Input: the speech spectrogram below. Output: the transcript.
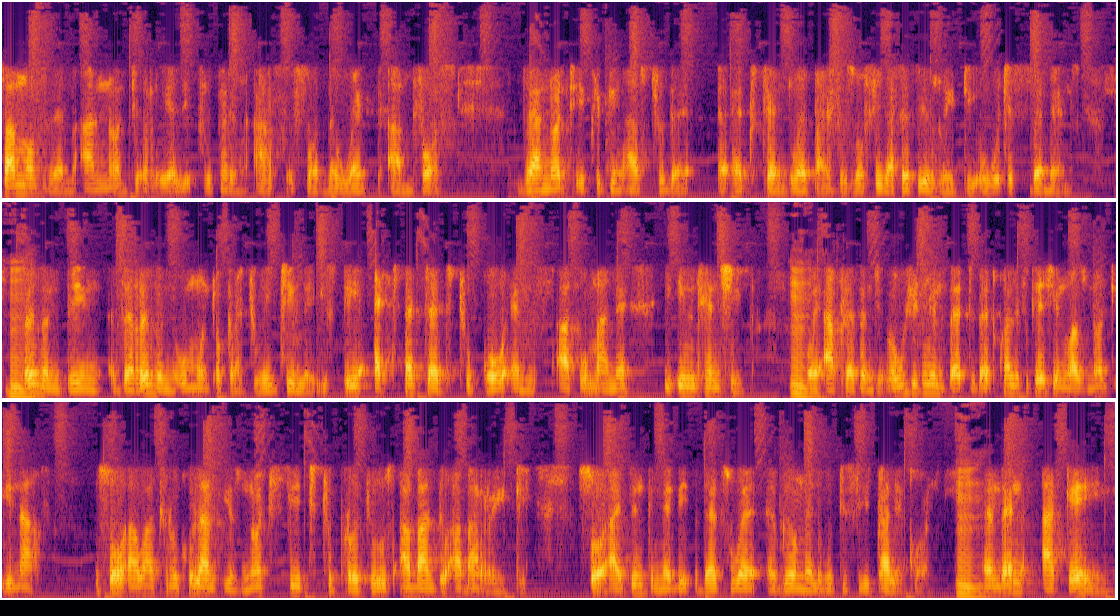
some of them are not really preparing us for the workforce. They are not equipping us to the uh, extent whereby sizofika sesiredi ukuthi sisebenze. Reason being, the reason umuntu ograduatile is still expected to go and afumane i-internship or apprenticeship, which means that that qualification was not enough. So our curriculum is not fit to produce abantu abaredi. So I think maybe that's where kuyomele ukuthi siqale khona. Mm. And then again,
